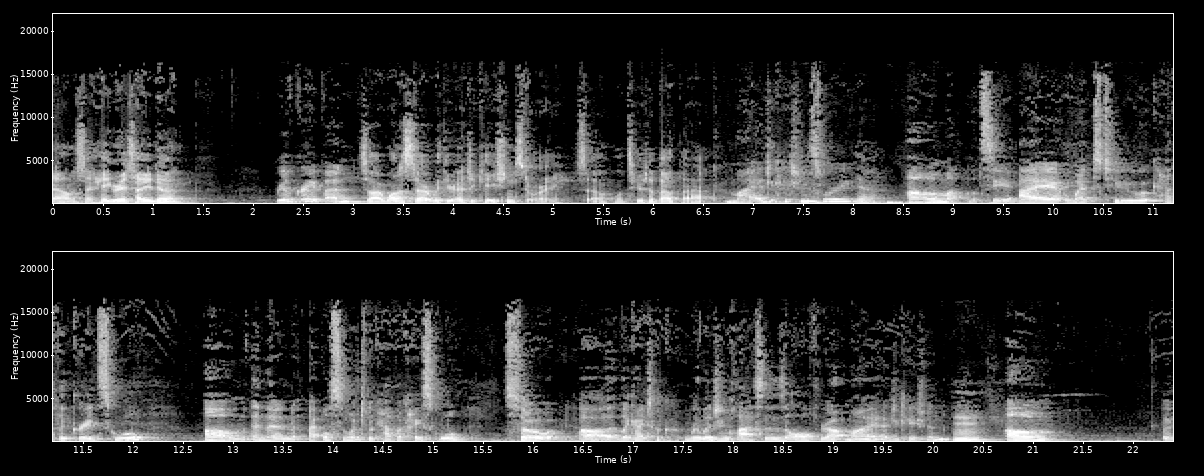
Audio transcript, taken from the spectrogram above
Alan, say, hey Grace, how you doing? Real great, Ben. So I want to start with your education story. So let's hear about that. My education story? Yeah. Um, let's see. I went to Catholic grade school, um, and then I also went to a Catholic high school. So, uh, like, I took religion classes all throughout my education. Um,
